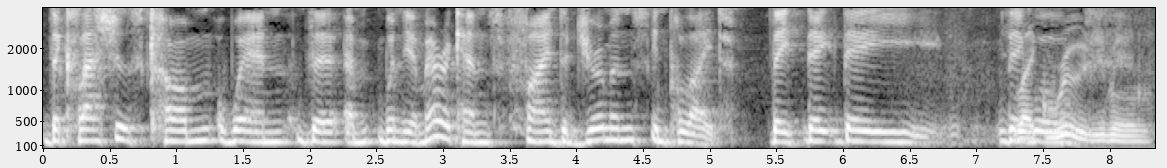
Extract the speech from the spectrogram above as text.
the clashes come when the um, when the Americans find the Germans impolite. They they they they like will, rude. You mean?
